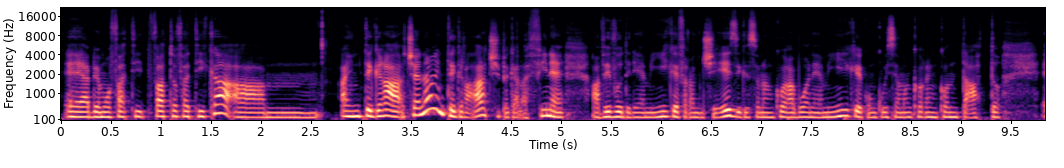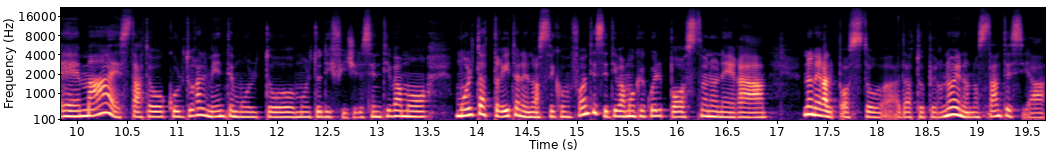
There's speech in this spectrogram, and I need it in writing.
eh, abbiamo fatti, fatto fatica a, a integrarci, cioè non a integrarci perché alla fine avevo delle amiche francesi che sono ancora buone amiche, con cui siamo ancora in contatto, eh, ma è stato culturalmente molto, molto difficile, sentivamo molto attrito nei nostri confronti, sentivamo che quel posto non era, non era il posto adatto per noi, nonostante sia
